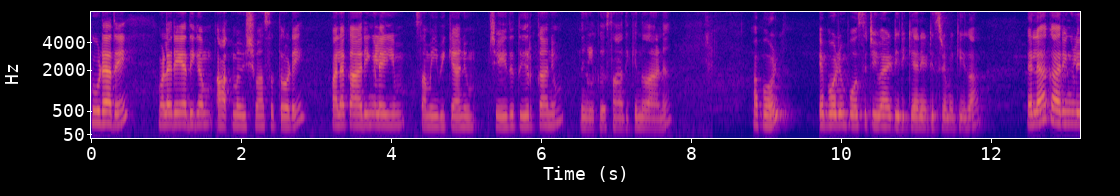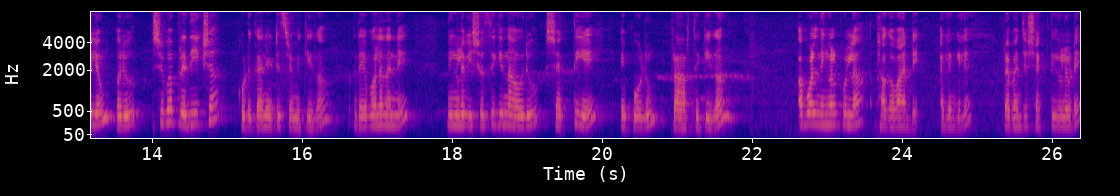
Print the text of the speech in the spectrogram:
കൂടാതെ വളരെയധികം ആത്മവിശ്വാസത്തോടെ പല കാര്യങ്ങളെയും സമീപിക്കാനും ചെയ്തു തീർക്കാനും നിങ്ങൾക്ക് സാധിക്കുന്നതാണ്. അപ്പോൾ എപ്പോഴും പോസിറ്റീവായിട്ടിരിക്കാനായിട്ട് ശ്രമിക്കുക. എല്ലാ കാര്യങ്ങളിലും ഒരു ശുഭപ്രതീക്ഷ കൊടുക്കാനായിട്ട് ശ്രമിക്കുക. അതേപോലെ തന്നെ നിങ്ങൾ വിശ്വസിക്കുന്ന ആ ഒരു ശക്തിയെ എപ്പോഴും പ്രാർത്ഥിക്കുക. അപ്പോൾ നിങ്ങൾക്കുള്ള ഭഗവാന്റെ അല്ലെങ്കിൽ പ്രപഞ്ചശക്തികളുടെ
